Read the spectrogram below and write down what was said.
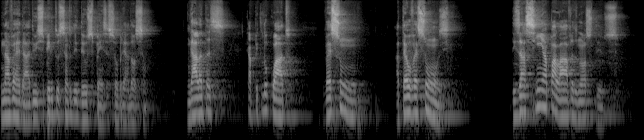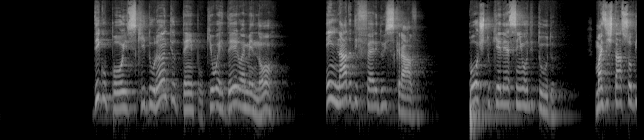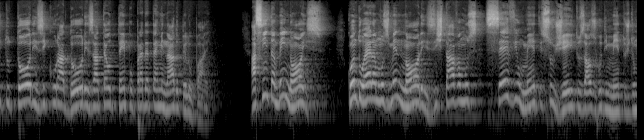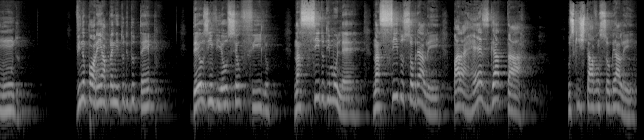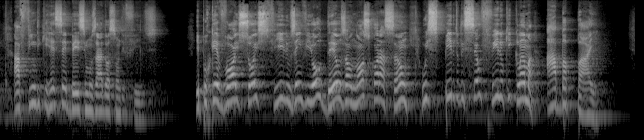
e, na verdade, o Espírito Santo de Deus pensa sobre a adoção. Gálatas, capítulo 4, verso 1 até o verso 11. Diz assim a palavra do nosso Deus. Digo, pois, que durante o tempo que o herdeiro é menor, em nada difere do escravo, posto que ele é senhor de tudo, mas está sob tutores e curadores até o tempo predeterminado pelo Pai. Assim também nós, quando éramos menores, estávamos servilmente sujeitos aos rudimentos do mundo. Vindo, porém, à plenitude do tempo, Deus enviou seu filho, nascido de mulher, nascido sobre a lei, para resgatar os que estavam sob a lei, a fim de que recebêssemos a adoção de filhos. E porque vós sois filhos, enviou Deus ao nosso coração o espírito de seu filho que clama: Abba, Pai.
